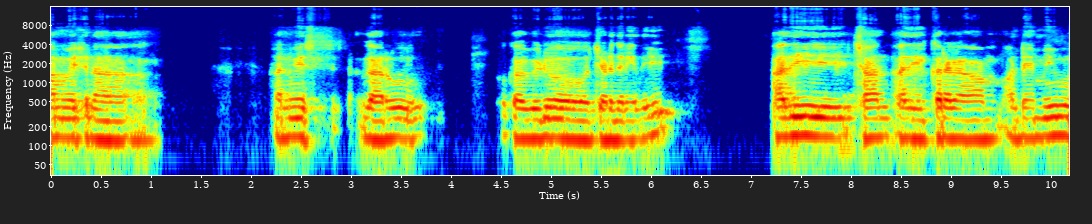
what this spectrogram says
అన్వేషణ అన్వేష్ గారు ఒక వీడియో చేయడం జరిగింది. అది చా అది కరె అంటే మేము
